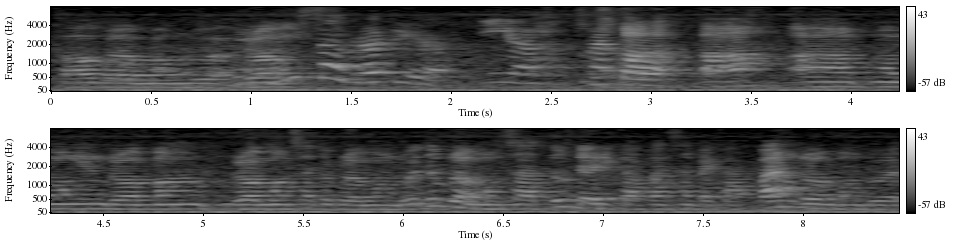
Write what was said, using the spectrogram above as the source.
Oh gelombang dua. Ya, bisa berarti ya iya Terus kan kalau uh, uh, ngomongin gelombang gelombang satu gelombang dua itu gelombang satu dari kapan sampai kapan, gelombang dua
